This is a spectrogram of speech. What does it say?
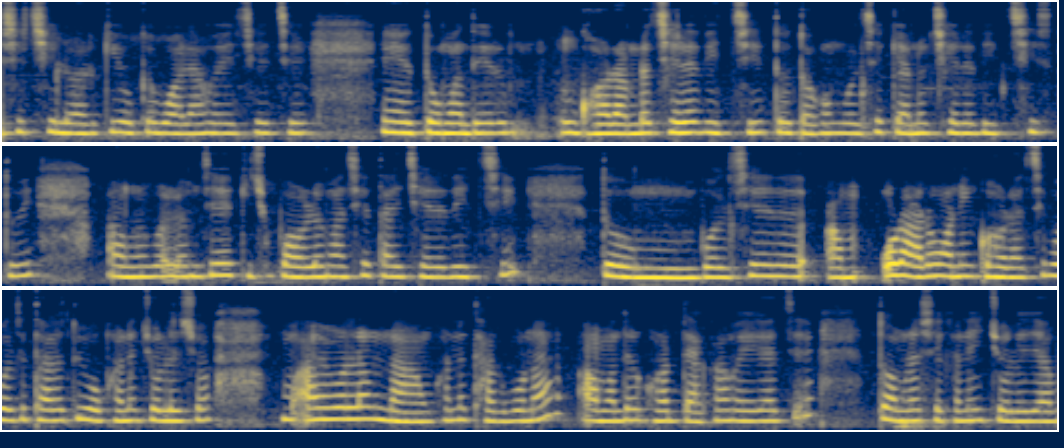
এসেছিল আর কি, ওকে বলা হয়েছে যে তোমাদের ঘর আমরা ছেড়ে দিচ্ছি। তো তখন বলছে, কেন ছেড়ে দিচ্ছিস তুই? আমরা বললাম যে, কিছু প্রবলেম আছে, তাই ছেড়ে দিচ্ছি। তো বলছে ওর আরও অনেক ঘর আছে। বলছে, তাহলে তুই ওখানে চলে চ। আমি বললাম, না, ওখানে থাকব না। আমাদের ঘর দেখা হয়ে গেছে, তো আমরা সেখানেই চলে যাব।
